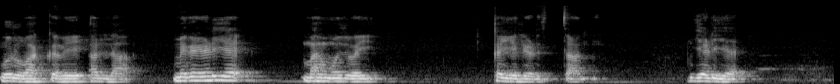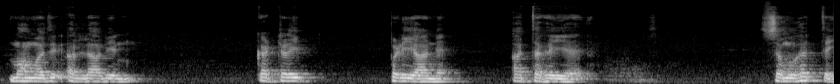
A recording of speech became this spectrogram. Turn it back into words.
உருவாக்கவே அல்லாஹ் மிக எளிய மஹமதுவை கையில் எடுத்தான். எளிய முகமது அல்லாவின் கட்டளைப்படியான அத்தகைய சமூகத்தை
